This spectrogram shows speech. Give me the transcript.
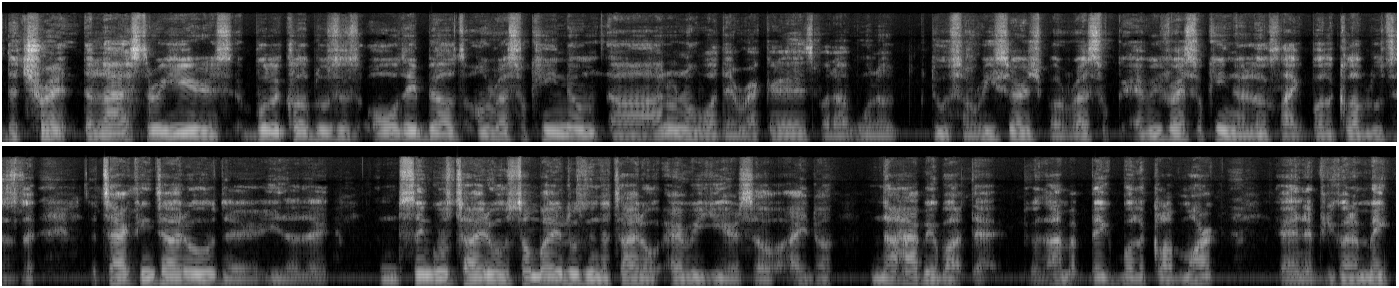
the trend the last three years bullet club loses all their belts on wrestle kingdom. Uh, i don't know what their record is but i'm going to do some research but wrestle every wrestle kingdom looks like bullet club loses the, the tag team title they're either the singles title somebody losing the title every year. So i don't not happy about that because i'm a big bullet club mark and if you're going to make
